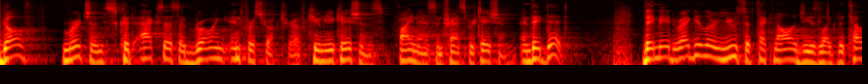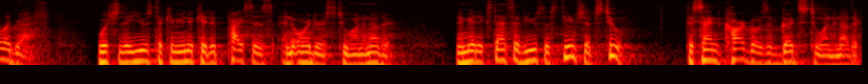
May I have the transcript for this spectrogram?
Gulf merchants could access a growing infrastructure of communications, finance, and transportation, and they did. They made regular use of technologies like the telegraph, which they used to communicate prices and orders to one another. They made extensive use of steamships too, to send cargoes of goods to one another.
